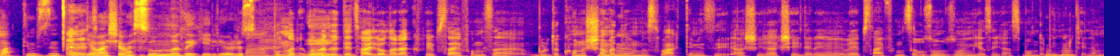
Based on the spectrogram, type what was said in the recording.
vaktimizin Evet. yavaş yavaş sonuna da geliyoruz. Bunları bu arada Ee, detaylı olarak web sayfamıza burada konuşamadığımız vaktimizi aşacak şeyleri web sayfamıza uzun uzun yazacağız. Bunu da belirtelim.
